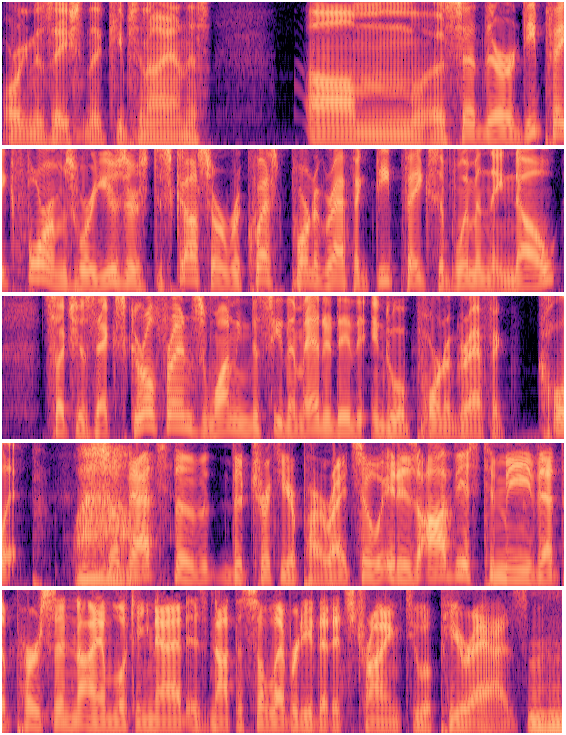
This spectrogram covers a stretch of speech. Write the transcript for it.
organization that keeps an eye on this, um, said there are deepfake forums where users discuss or request pornographic deepfakes of women they know, such as ex girlfriends, wanting to see them edited into a pornographic clip. So that's the the trickier part, right? So it is obvious to me that the person I am looking at is not the celebrity that it's trying to appear as. Mm-hmm.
